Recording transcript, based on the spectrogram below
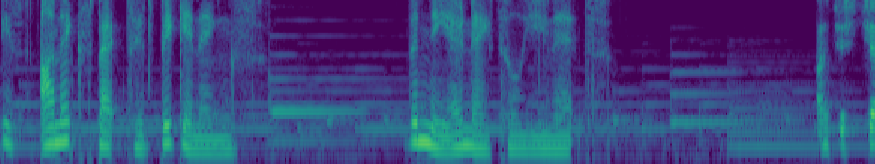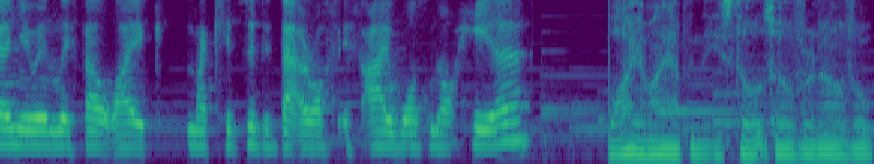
is Unexpected Beginnings, the neonatal unit. I just genuinely felt like my kids would be better off if I was not here. Why am I having these thoughts over and over?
